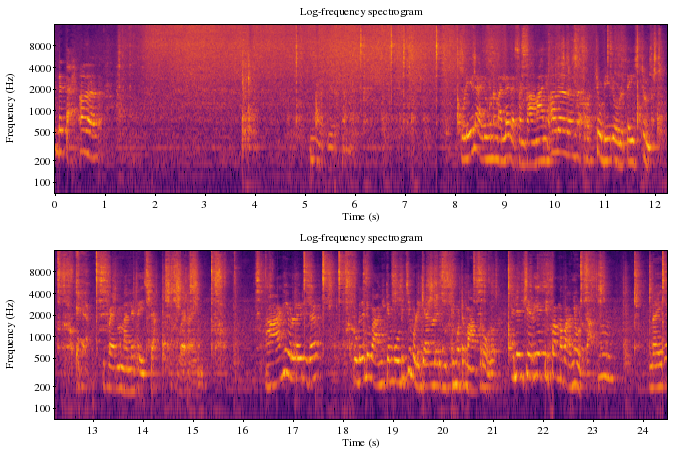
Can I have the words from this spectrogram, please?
ഇടട്ടെ? അതെ അതെ. പുളിയിലായതുകൊണ്ട് നല്ല രസം കാണാനും. അതെ അതെ അതെ. കുറച്ച് ഒടിയിലുള്ളൂ ടേസ്റ്റ് ഉണ്ട്. ഈ പയറിന് നല്ല ടേസ്റ്റാണ് ആകെയുള്ളൊരിത് കൂടുതൽ വാങ്ങിക്കുമ്പോൾ ഒടിച്ച് പൊളിക്കാനുള്ള ഒരു ബുദ്ധിമുട്ട് മാത്രമേ ഉള്ളൂ. അതിന്റെ ഒരു ചെറിയ ടിപ്പ് അമ്മ പറഞ്ഞു കൊടുക്കാം. അതായത്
